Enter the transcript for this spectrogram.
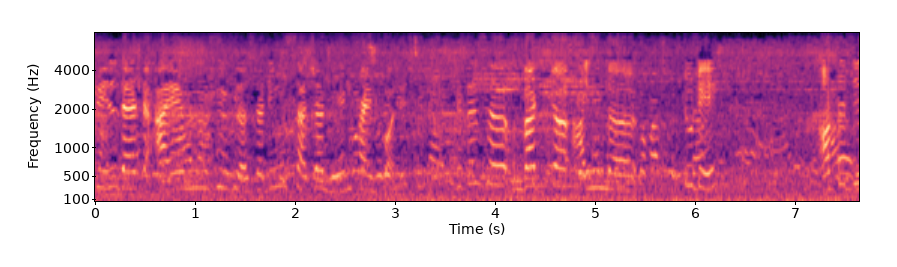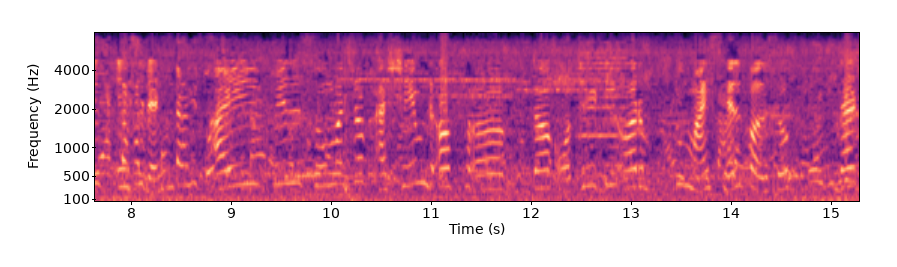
feel that I am studying in such a dignified college. Because, uh, but uh, in today, after this incident, I feel so much of ashamed of uh, the authority or to myself also that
